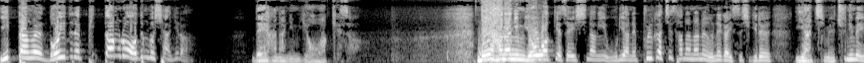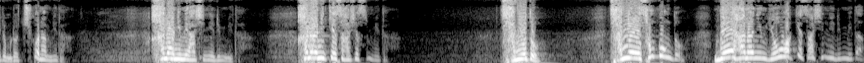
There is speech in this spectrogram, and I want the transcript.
이 땅을 너희들의 피땀으로 얻은 것이 아니라 내 하나님 여호와께서 내 하나님 여호와께서의 신앙이 우리 안에 불같이 살아나는 은혜가 있으시기를 이 아침에 주님의 이름으로 축원합니다. 하나님이 하신 일입니다. 하나님께서 하셨습니다. 자녀도 자녀의 성공도 내 하나님 여호와께서 하신 일입니다.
